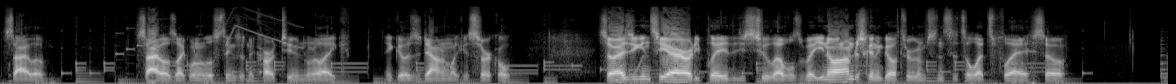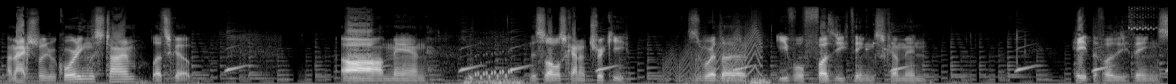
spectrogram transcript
Silo. Silo's like one of those things in a cartoon where, like, it goes down in, like, a circle. So, as you can see, I already played these two levels, but you know what, I'm just going to go through them since it's a Let's Play, so... I'm actually recording this time. Let's go. Aw, oh, man. This level's kind of tricky. This is where the evil fuzzy things come in. Hate the fuzzy things.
